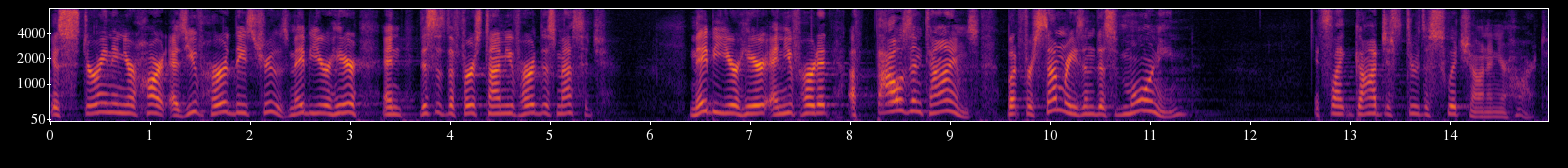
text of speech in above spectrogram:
is stirring in your heart as you've heard these truths? Maybe you're here and this is the first time you've heard this message. Maybe you're here and you've heard it a thousand times, but for some reason this morning, it's like God just threw the switch on in your heart.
